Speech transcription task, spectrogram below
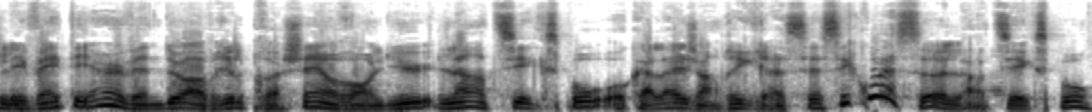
Les 21 et 22 avril prochains auront lieu l'Anti-Expo au Collège André Grasset. C'est quoi ça, l'Anti-Expo?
